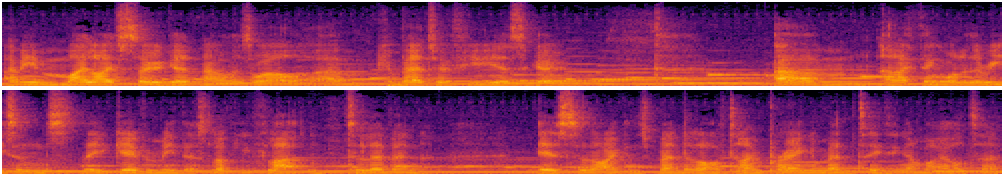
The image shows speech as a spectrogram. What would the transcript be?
I mean, my life's so good now as well um, compared to a few years ago. Um, and I think one of the reasons they've given me this lovely flat to live in is so that I can spend a lot of time praying and meditating on my altar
